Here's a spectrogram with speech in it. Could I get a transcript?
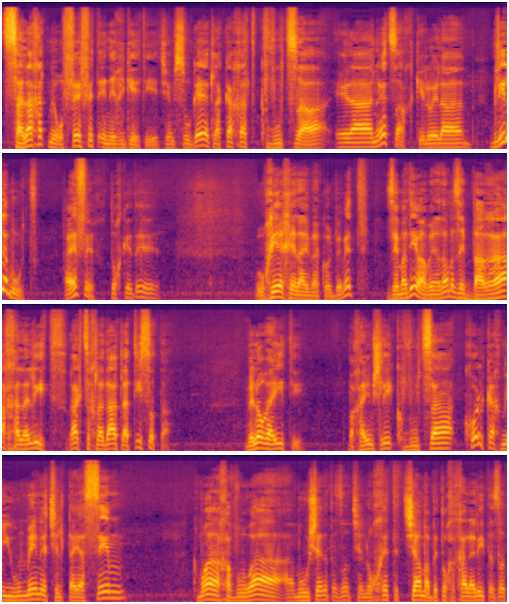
צלחת מעופפת אנרגטית שמסוגלת לקחת קבוצה אל הנצח, כאילו אל ה... בלי למות, ההפך, תוך כדי... הוא חייך אליי והכל, באמת, זה מדהים, הבן אדם הזה ברא חללית, רק צריך לדעת להטיס אותה. ולא ראיתי בחיים שלי קבוצה כל כך מיומנת של טייסים, כמו החבורה המאושרת הזאת שנוחתת שם בתוך החללית הזאת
